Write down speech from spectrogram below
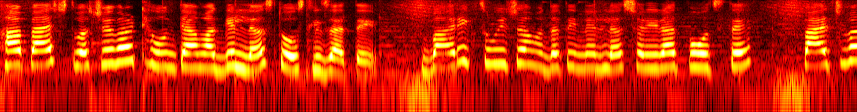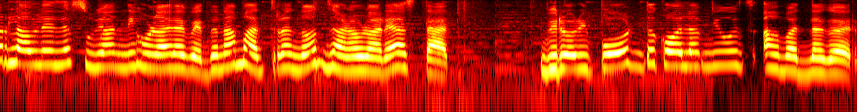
हा पॅच त्वचेवर ठेवून त्यामागे लस टोचली जाते. बारीक सुईच्या मदतीने लस शरीरात पोहोचते. पॅचवर लावलेल्या सुयांनी होणाऱ्या वेदना मात्र न जाणवणाऱ्या असतात. Bureau report the column news Ahmednagar.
